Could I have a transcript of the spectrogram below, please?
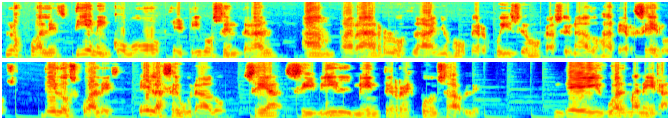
los cuales tienen como objetivo central amparar los daños o perjuicios ocasionados a terceros, de los cuales el asegurado sea civilmente responsable. De igual manera,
